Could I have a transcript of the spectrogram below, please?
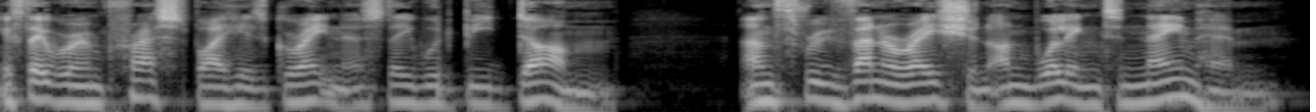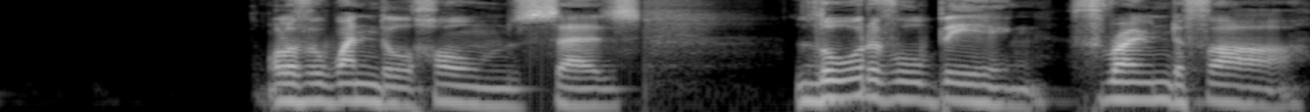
If they were impressed by his greatness, they would be dumb and through veneration unwilling to name him. Oliver Wendell Holmes says, Lord of all being, throned afar,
